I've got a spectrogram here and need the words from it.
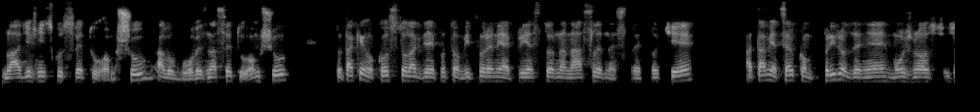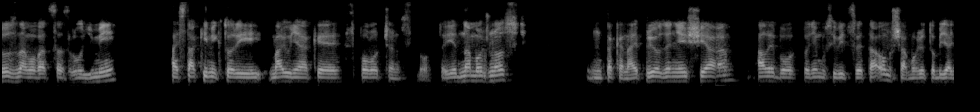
mládežnickú svetú omšu alebo vôbec na svetú omšu do takého kostola, kde je potom vytvorený aj priestor na následné stretnutie a tam je celkom prirodzene možnosť zoznamovať sa s ľuďmi, aj s takými, ktorí majú nejaké spoločenstvo. To je jedna možnosť, taká najprirodzenejšia, alebo to nemusí byť sveta omša. Môže to byť aj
